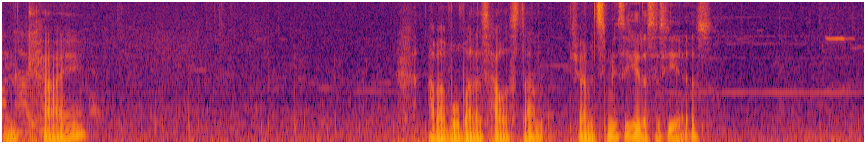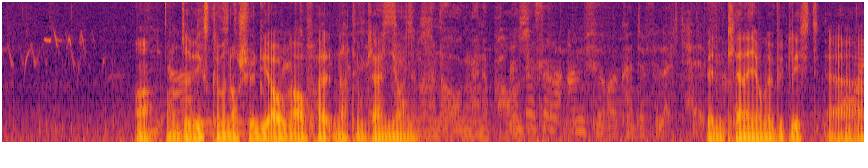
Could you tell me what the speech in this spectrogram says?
einen Kai. Aber wo war das Haus dann? Ich war mir ziemlich sicher, dass es hier ist. Ah, und unterwegs können wir noch schön die Augen aufhalten nach dem kleinen Jungen. Wenn ein kleiner Junge wirklich äh,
